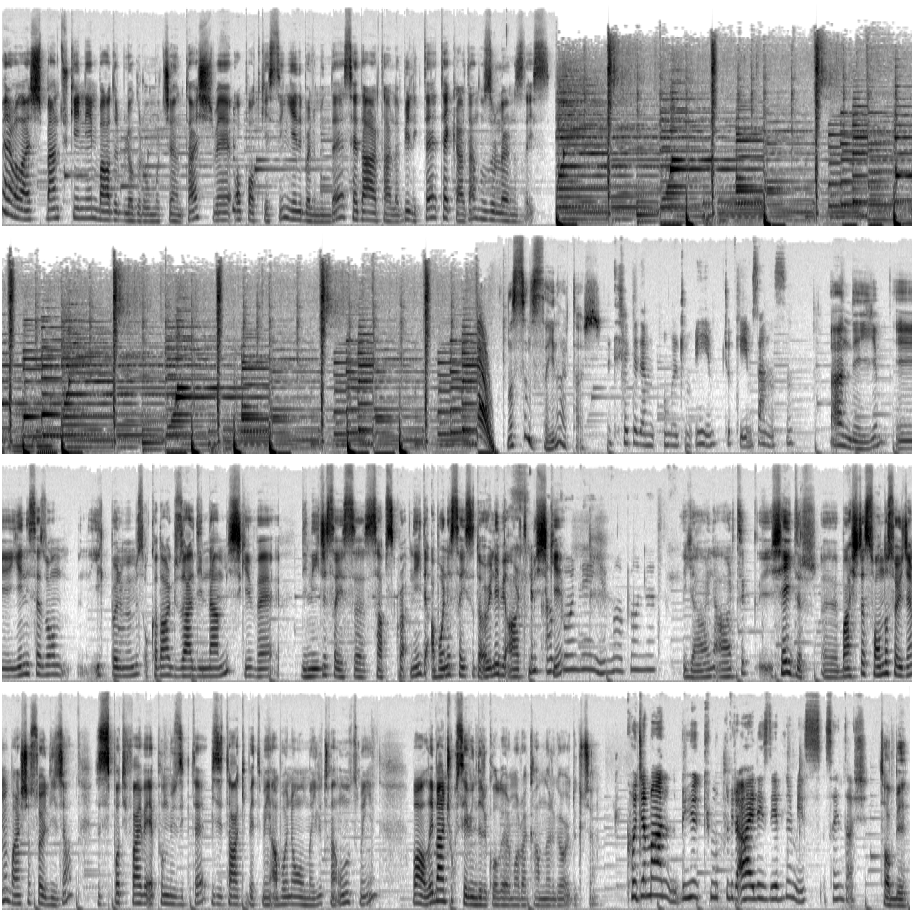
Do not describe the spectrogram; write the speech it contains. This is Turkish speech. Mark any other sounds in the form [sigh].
Merhabalar, ben Türkiye'nin en Bahadır bloggerı Umut Çağıntaş ve o podcast'in yeni bölümünde Seda Artar'la birlikte tekrardan huzurlarınızdayız. Nasılsınız Sayın Artar? Teşekkür ederim Umurcuğum. İyiyim. Çok iyiyim. Sen nasılsın? Ben de iyiyim. Ee, yeni sezon ilk bölümümüz o kadar güzel dinlenmiş ki ve dinleyici sayısı, subscribe neydi abone sayısı da öyle bir artmış ki Aboneyim abone. yani artık şeydir. e, Başta sonda söyleyeceğimi başta söyleyeceğim. Spotify ve Apple Music'te bizi takip etmeyi, abone olmayı lütfen unutmayın. Vallahi ben çok sevindirik oluyorum o rakamları gördükçe. Kocaman, büyük, mutlu bir aile izleyebilir miyiz Sayın Taş? Tabii.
